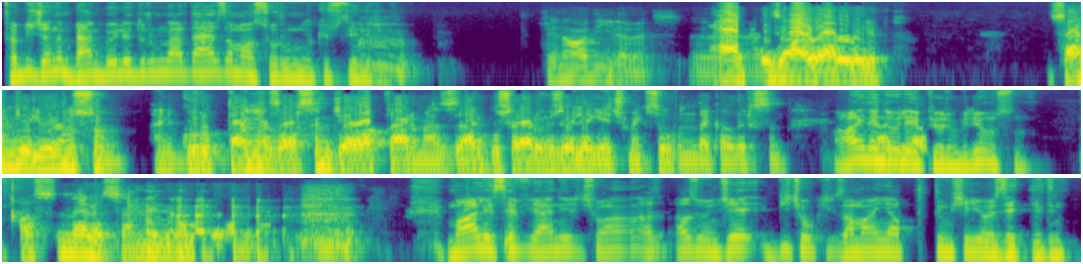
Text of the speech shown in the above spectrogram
Tabii canım ben böyle durumlarda her zaman sorumluluk üstlenirim. Fena değil evet. Ee... Herkesi ayarlayıp sen geliyor musun? Hani gruptan yazarsın cevap vermezler. Bu sefer özele geçmek zorunda kalırsın. Aynen yani, öyle yapıyorum biliyor musun? Aslında evet sen de biraz Maalesef yani şu an az, az önce birçok zaman yaptığım şeyi özetledin.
